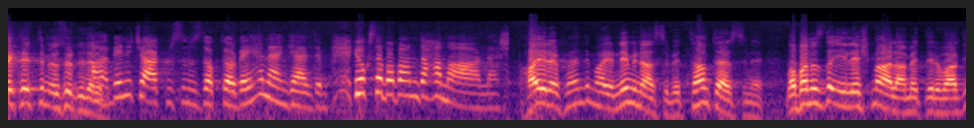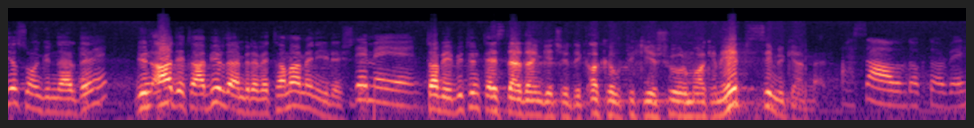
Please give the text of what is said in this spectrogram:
Beklettim özür dilerim. Aa, beni çağırtmışsınız doktor bey hemen geldim. Yoksa babam daha mı ağırlaştı? Hayır efendim hayır ne münasebet tam tersine. Babanızda iyileşme alametleri vardı ya son günlerde. Evet. Dün adeta birdenbire ve tamamen iyileşti. Demeyin. Tabii bütün testlerden geçirdik. Akıl, fikir, şuur, muhakeme hepsi mükemmel. Ah, sağ olun doktor bey.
